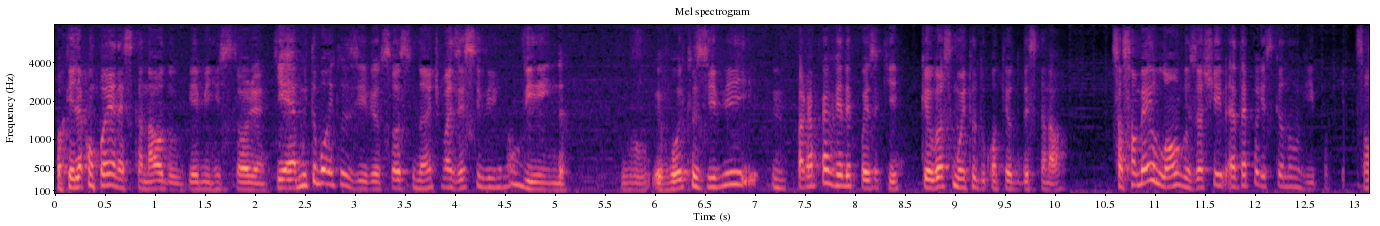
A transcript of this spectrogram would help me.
Porque ele acompanha nesse canal do Game Historian, que é muito bom, inclusive. Eu sou assinante, mas esse vídeo eu não vi ainda. Eu, eu vou, inclusive, parar pra ver depois aqui. Porque eu gosto muito do conteúdo desse canal. Só são meio longos, eu achei até por isso que eu não vi, porque são,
